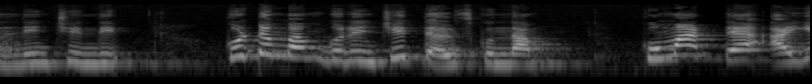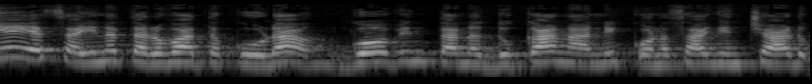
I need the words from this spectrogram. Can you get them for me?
అందించింది. కుటుంబం గురించి తెలుసుకుందాం. కుమార్తె ఐఏఎస్ అయిన తరువాత కూడా గోవింద్ తన దుకాణాన్ని కొనసాగించాడు.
